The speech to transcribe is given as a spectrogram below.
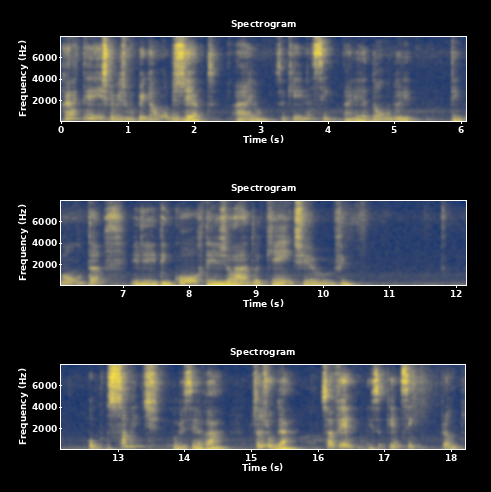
Característica mesmo, pegar um objeto. Ah, isso aqui é assim. Ah, ele é redondo, ele tem ponta, ele tem cor, tem é gelado, é quente, enfim. Somente observar, não precisa julgar, só ver. Isso aqui é assim, pronto.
